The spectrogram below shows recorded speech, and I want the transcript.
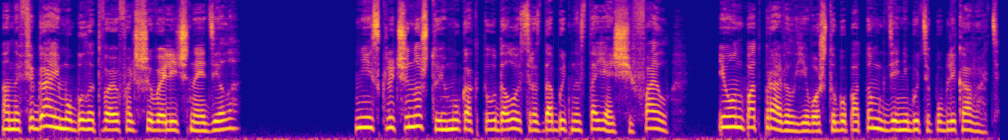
А нафига ему было твое фальшивое личное дело? Не исключено, что ему как-то удалось раздобыть настоящий файл, и он подправил его, чтобы потом где-нибудь опубликовать,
